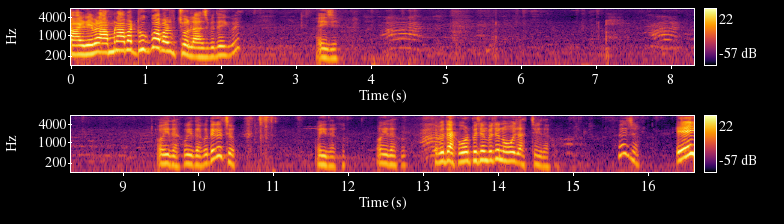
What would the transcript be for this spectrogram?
বাইরে এবার আমরা আবার ঢুকবো আবার চলে আসবে দেখবে? এই যে। ওই দেখো ওই দেখো দেখেছ? ওই দেখো। ওই দেখো। এবার দেখো, ওর পেছন পেছন ও যাচ্ছে, ওই দেখো। বুঝেছ? এই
